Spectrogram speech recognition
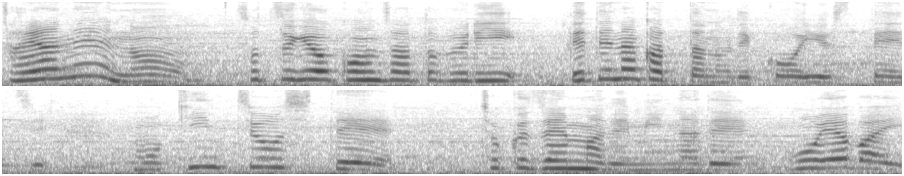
さやねの卒業コンサートぶり出てなかったのでこういうステージ。もう緊張して直前までみんなでもうやばい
